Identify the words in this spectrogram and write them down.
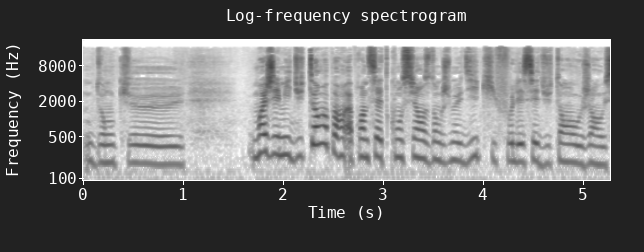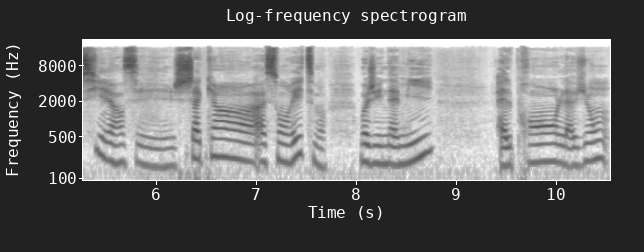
Donc euh, moi j'ai mis du temps à pre- à prendre cette conscience, donc je me dis qu'il faut laisser du temps aux gens aussi. hein. C'est chacun à son rythme. Moi j'ai une amie, elle prend l'avion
